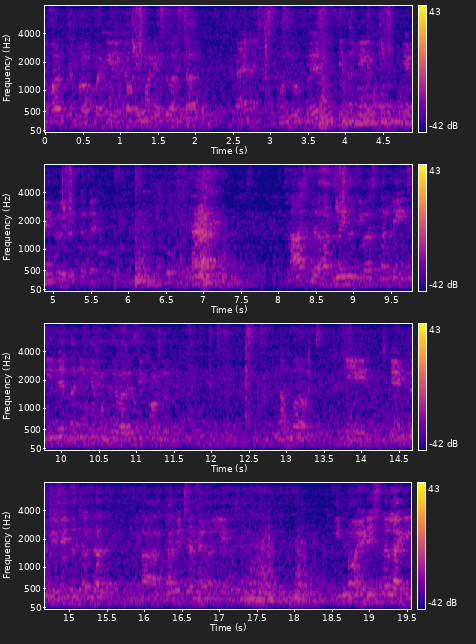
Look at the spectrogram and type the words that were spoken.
ಅಬಾರ್ಥ ಪ್ರಾಪರ್ಟಿ ರಿಕವರಿ ಮಾಡಿದ್ದು ಅಂತ ಒಂದು ಪ್ರೇಸ್ ಸುದ್ದಿನಲ್ಲಿ ಹೇಳಿದ್ದು ಇರುತ್ತದೆ. ಲಾಸ್ಟ್ ಹದಿನೈದು ದಿವಸದಲ್ಲಿ ಇದೇ ತನಿಖೆ ಮುಂದುವರೆಸಿಕೊಂಡು ನಮ್ಮ ಈ ಎಂಟು ವಿವಿಧ ತಂಡದ ಕಾರ್ಯಾಚರಣೆಯಲ್ಲಿ ಇನ್ನೂ ಅಡಿಷನಲ್ ಆಗಿ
